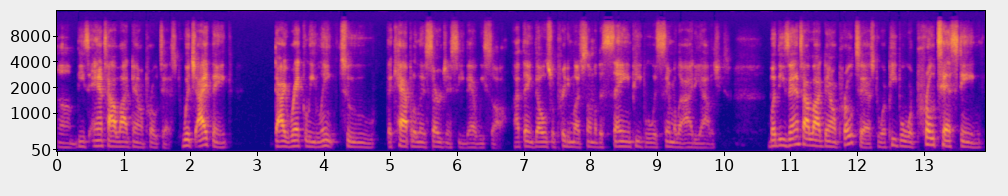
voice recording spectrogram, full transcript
um, these anti lockdown protests, which I think directly linked to the Capitol insurgency that we saw. I think those were pretty much some of the same people with similar ideologies. But these anti lockdown protests, where people were protesting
